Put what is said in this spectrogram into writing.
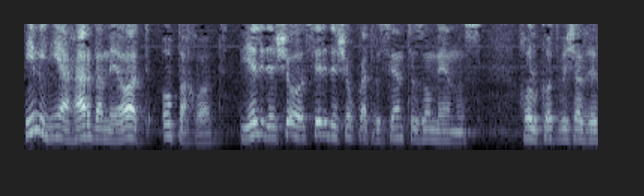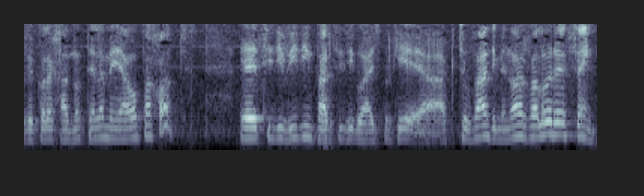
Iminia harba meot ou pachot. E ele deixou, se ele deixou 400 ou menos, holkot bechave kolechad notela meia ou pachot. Se divide em partes iguais, porque a ktuvá de menor valor é 100.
